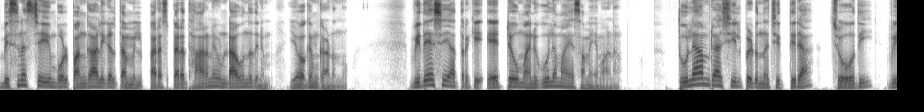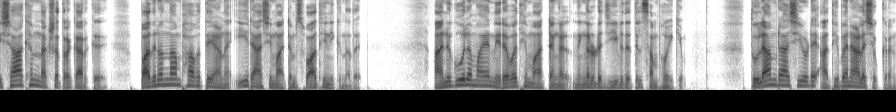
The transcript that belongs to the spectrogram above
ബിസിനസ് ചെയ്യുമ്പോൾ പങ്കാളികൾ തമ്മിൽ പരസ്പര ധാരണയുണ്ടാവുന്നതിനും യോഗം കാണുന്നു. വിദേശയാത്രയ്ക്ക് ഏറ്റവും അനുകൂലമായ സമയമാണ്. തുലാം രാശിയിൽപ്പെടുന്ന ചിത്തിര ചോതി വിശാഖം നക്ഷത്രക്കാർക്ക് പതിനൊന്നാം ഭാവത്തെയാണ് ഈ രാശിമാറ്റം സ്വാധീനിക്കുന്നത്. അനുകൂലമായ നിരവധി മാറ്റങ്ങൾ നിങ്ങളുടെ ജീവിതത്തിൽ സംഭവിക്കും. തുലാം രാശിയുടെ അധിപനാളെ ശുക്രൻ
